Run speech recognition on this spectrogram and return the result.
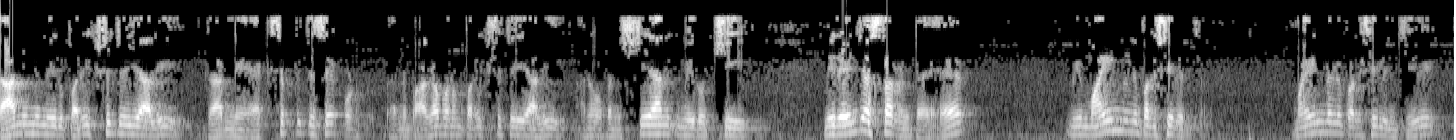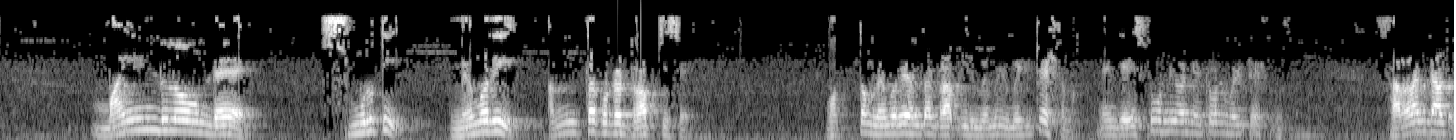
దానిని మీరు పరీక్ష చేయాలి. దాన్ని యాక్సెప్ట్ చేసేయకూడదు. దాన్ని బాగా మనం పరీక్ష చేయాలి అనే ఒక నిశ్చయానికి మీరు వచ్చి మీరేం చేస్తారంటే మీ మైండ్ని పరిశీలించండి. మైండ్ని పరిశీలించి మైండ్లో ఉండే స్మృతి మెమరీ అంతా కూడా డ్రాప్ చేసేయండి. మొత్తం మెమరీ అంతా డ్రాప్ ఇది మెమరీ మెడిటేషన్ నేను చేస్తూ ఉండేవాడిని ఎటువంటి మెడిటేషన్స్ సరళం కాదు.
